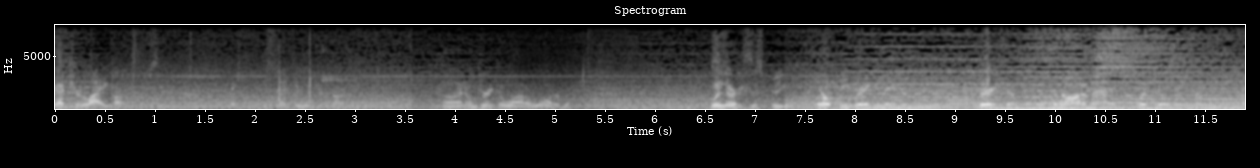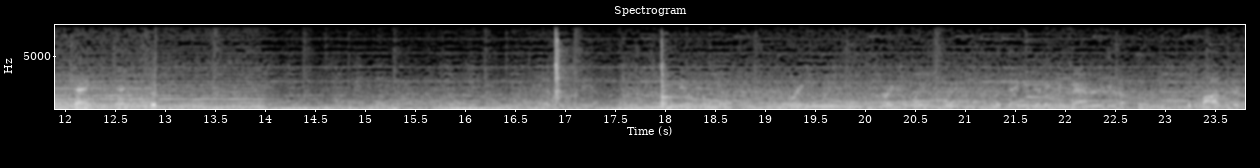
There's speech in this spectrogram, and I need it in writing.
Got your light. Just like you would your car. Uh, I don't drink a lot of water, but when they're Is this big? LP regulator, very simple. It's an automatic switch over from, tank to tank. So As you see, it's going to be a little bit breakaway, breakaway switch. The thing, and you're hooking batteries up. The positive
